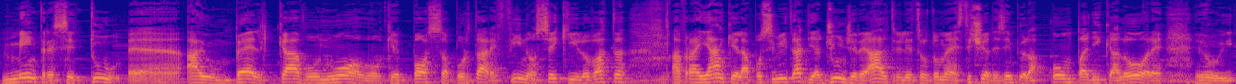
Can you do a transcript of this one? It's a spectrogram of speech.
mentre se tu eh, hai un bel cavo nuovo che possa portare fino a 6 kilowatt, avrai anche la possibilità di aggiungere altri elettrodomestici elettrodomestici, ad esempio la pompa di calore, eh,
